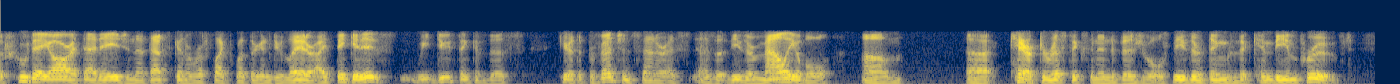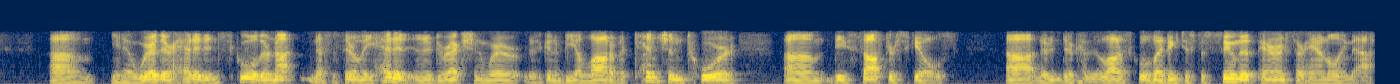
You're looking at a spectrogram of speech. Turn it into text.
of who they are at that age and that that's going to reflect what they're going to do later. I think it is. We do think of this here at the Prevention Center as as a, these are malleable um, uh, characteristics in individuals. These are things that can be improved. Um, you know where they're headed in school, they're not necessarily headed in a direction where there's going to be a lot of attention toward um, these softer skills uh, there, there, a lot of schools, I think, just assume that parents are handling that,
